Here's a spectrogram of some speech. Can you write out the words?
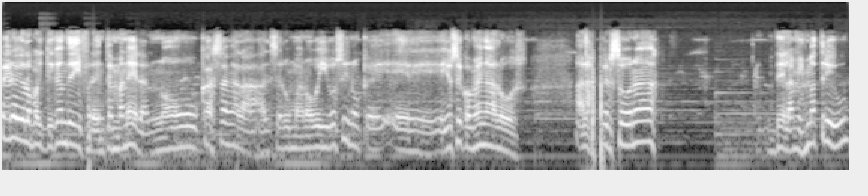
Pero ellos lo practican de diferentes maneras. No cazan al ser humano vivo, sino que eh, ellos se comen a las personas de la misma tribu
